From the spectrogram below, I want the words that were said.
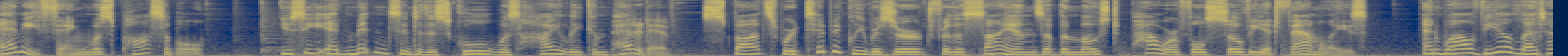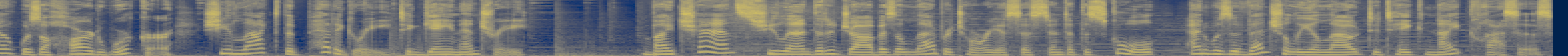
anything was possible. You see, admittance into the school was highly competitive. Spots were typically reserved for the scions of the most powerful Soviet families. And while Violetta was a hard worker, she lacked the pedigree to gain entry. By chance, she landed a job as a laboratory assistant at the school and was eventually allowed to take night classes.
